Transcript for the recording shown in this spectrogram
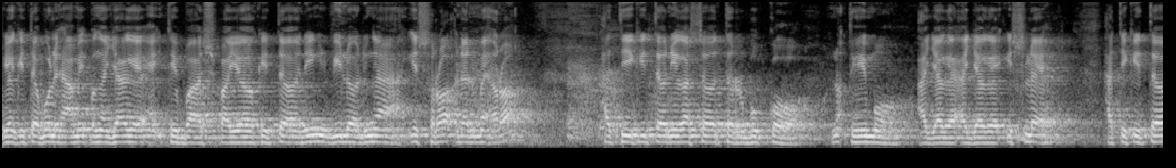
yang kita boleh ambil pengajaran iktibar supaya kita ni bila dengar Isra dan Mi'raj hati kita ni rasa terbuka nak terima ajaran-ajaran Islam hati kita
